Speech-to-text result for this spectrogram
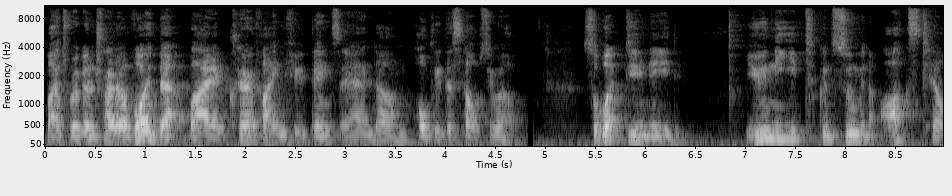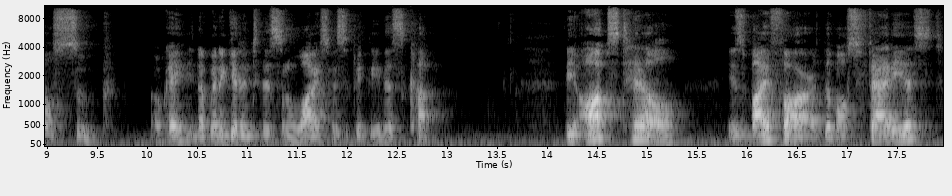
But we're going to try to avoid that by clarifying a few things and um, hopefully this helps you out. So what do you need? You need to consume an oxtail soup. Okay, and I'm going to get into this and why specifically this cut. The oxtail is by far the most fattiest,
